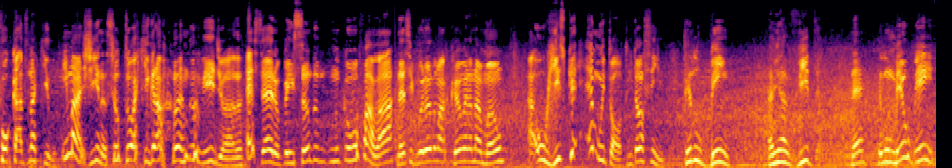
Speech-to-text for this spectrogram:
focados naquilo. Imagina se eu tô aqui gravando o vídeo, mano. É sério, pensando no que eu vou falar, né? Segurando uma câmera na mão. O risco é, é muito alto. Então, assim, pelo bem a minha vida, né? Pelo meu bem.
